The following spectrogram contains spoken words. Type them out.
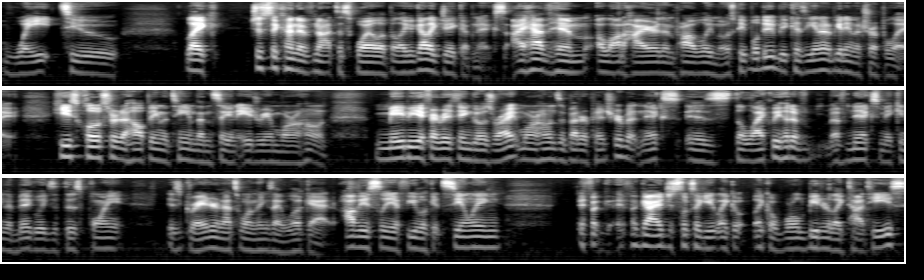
weight to like just to kind of not to spoil it, but like a guy like Jacob Nix, I have him a lot higher than probably most people do because he ended up getting the AAA. He's closer to helping the team than say an Adrian Morejon. Maybe if everything goes right, Morejon's a better pitcher, but Nix is the likelihood of of Nix making the big leagues at this point is greater, and that's one of the things I look at. Obviously, if you look at ceiling, if a, if a guy just looks like he like a, like a world beater like Tatis,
